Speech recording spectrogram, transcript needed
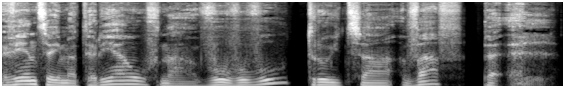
Więcej materiałów na www.trójcawaw.pl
